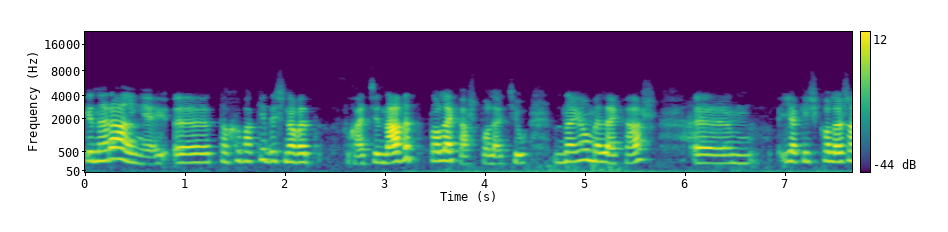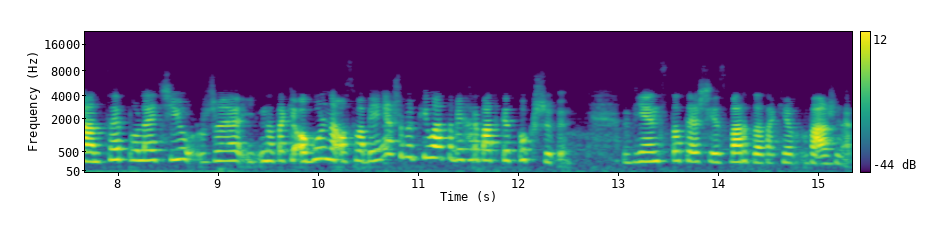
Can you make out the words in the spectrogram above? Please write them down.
generalnie e, to chyba kiedyś nawet, słuchajcie, nawet to lekarz polecił, znajomy lekarz jakiejś koleżance polecił, że na takie ogólne osłabienie, żeby piła sobie herbatkę z pokrzywy. Więc to też jest bardzo takie ważne.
